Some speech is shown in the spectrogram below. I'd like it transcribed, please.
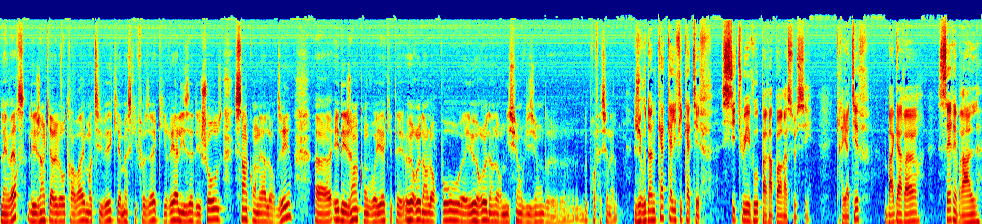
L'inverse, les gens qui arrivaient au travail motivés, qui aimaient ce qu'ils faisaient, qui réalisaient des choses sans qu'on ait à leur dire, euh, et des gens qu'on voyait qui étaient heureux dans leur peau et heureux dans leur mission, vision de, de professionnel. Je vous donne quatre qualificatifs. Situez-vous par rapport à ceux-ci. Créatif, bagarreur, cérébral,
